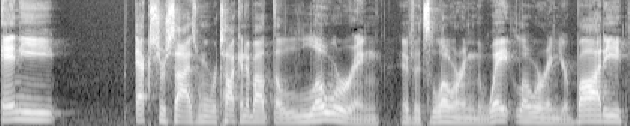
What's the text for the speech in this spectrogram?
any exercise when we're talking about the lowering, if it's lowering the weight, lowering your body,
